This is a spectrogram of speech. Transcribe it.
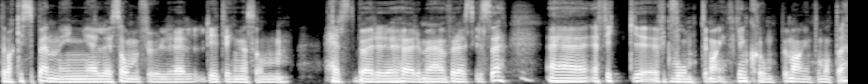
det var ikke spenning eller sommerfugler eller de tingene som helst bør høre med en forelskelse. Uh, jeg, fikk, jeg, fikk, vondt i magen, fikk en klump i magen, på en måte.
